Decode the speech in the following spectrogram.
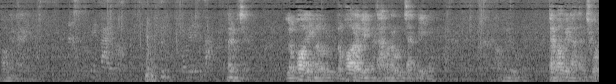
พ่อยังไง เป็นไปเนาะเขาไม่รู้จัก ไม่รู้จัก หลวงพ่อเองเราหลวงพ่อเราเองก็ถามว่าเรารู้จักดีไหมก็ไม่รู้ แต่ว่าเวลาท่านชวน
